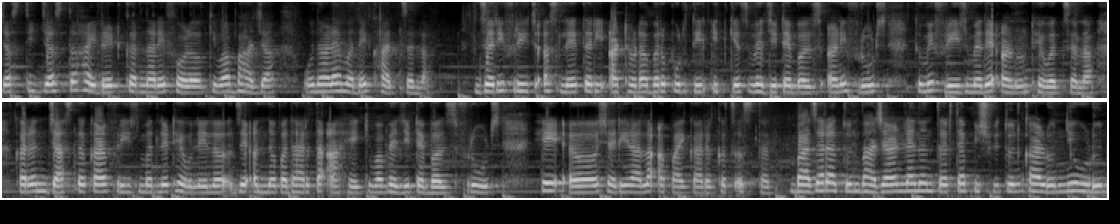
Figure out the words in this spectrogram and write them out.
जास्तीत जास्त हायड्रेट करणारे फळं किंवा भाज्या उन्हाळ्यामध्ये खात चला. जरी फ्रीज असले तरी आठवडाभर पुरतील इतकेच व्हेजिटेबल्स आणि फ्रूट्स तुम्ही फ्रीजमध्ये आणून ठेवत चला. कारण जास्त काळ फ्रीजमधले ठेवलेलं जे अन्नपदार्थ आहे किंवा व्हेजिटेबल्स फ्रूट्स हे शरीराला अपायकारकच असतात. बाजारातून भाज्या आणल्यानंतर त्या पिशवीतून काढून निवडून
